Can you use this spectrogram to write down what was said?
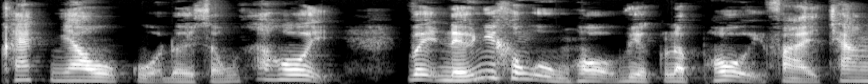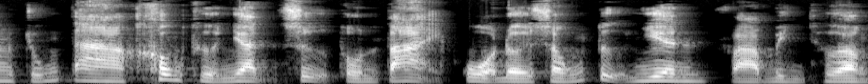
khác nhau của đời sống xã hội. Vậy nếu như không ủng hộ việc lập hội phải chăng chúng ta không thừa nhận sự tồn tại của đời sống tự nhiên và bình thường?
